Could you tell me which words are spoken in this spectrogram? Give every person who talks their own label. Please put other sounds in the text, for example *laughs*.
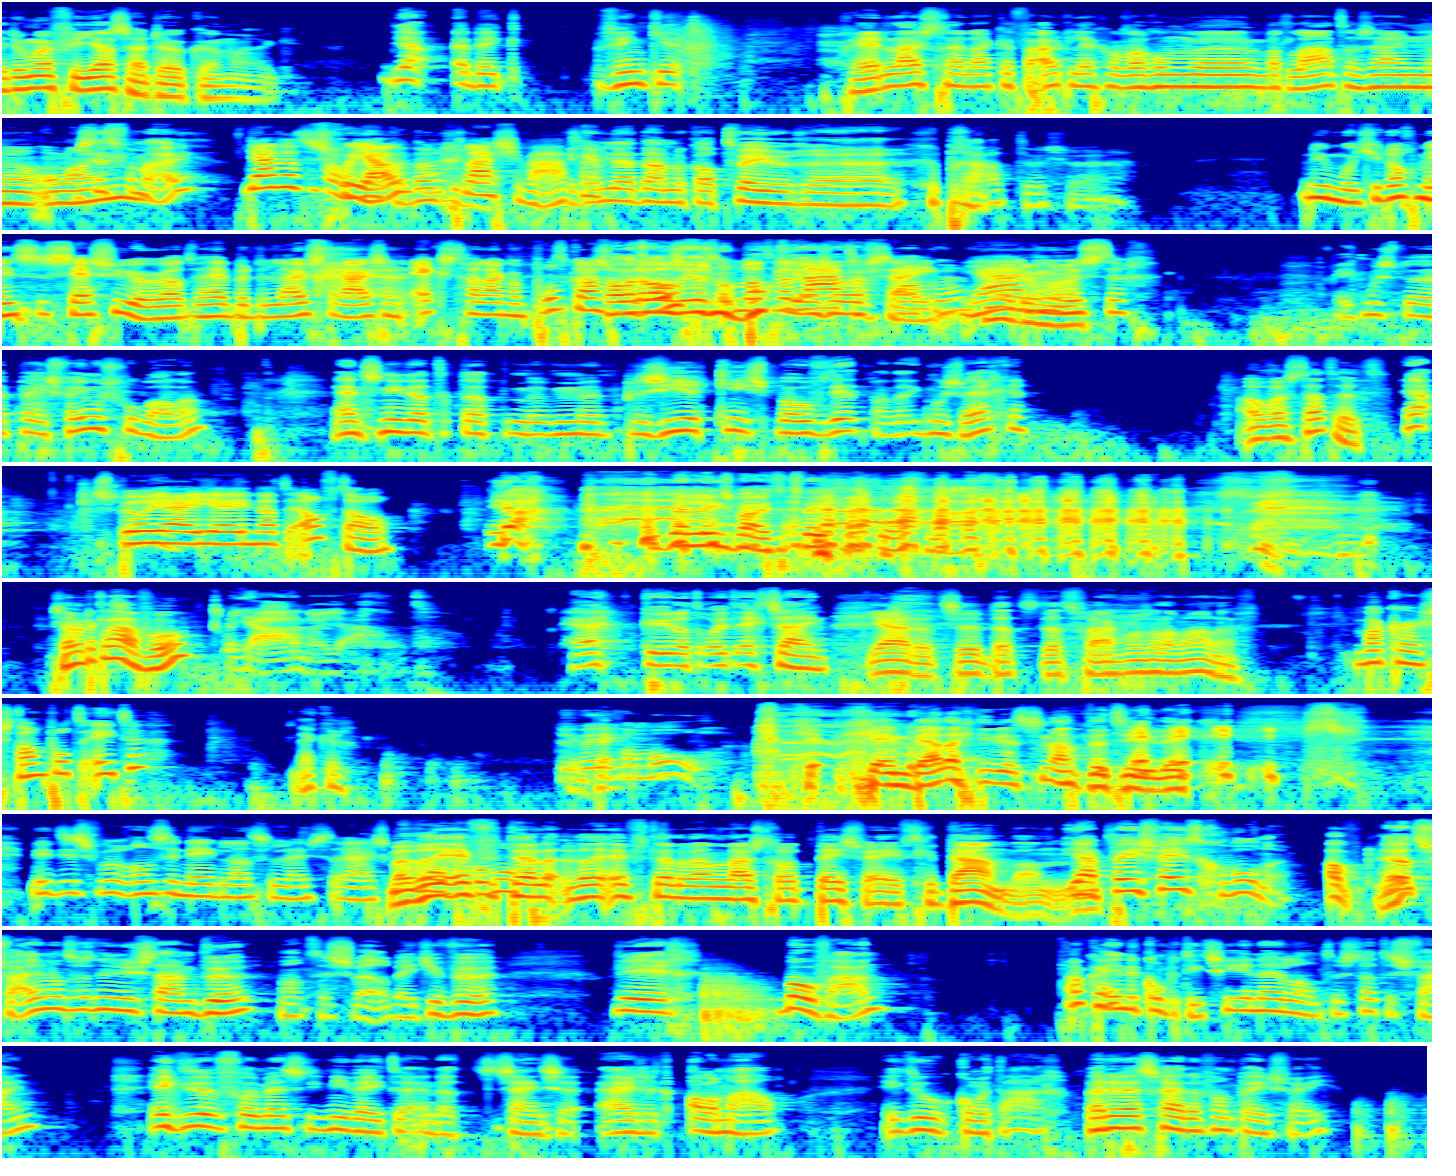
Speaker 1: Je doet maar even je jas uit ook, eh, Mark.
Speaker 2: Ja, heb ik. Vinkje.
Speaker 1: Ga jij de luisteraar daar even uitleggen waarom we wat later zijn eh, online?
Speaker 2: Is dit voor mij?
Speaker 3: Ja, dat is
Speaker 2: Oh,
Speaker 3: voor jou.
Speaker 2: lekker, dank
Speaker 3: Een glaasje
Speaker 2: Ik
Speaker 3: water.
Speaker 2: heb net namelijk al twee uur eh, gepraat. Dus, eh.
Speaker 3: Nu moet je nog minstens zes uur, want we hebben de luisteraars een extra lange podcast
Speaker 2: Zal ik
Speaker 3: beloofd,
Speaker 2: anders eerst mijn
Speaker 3: omdat we later zijn.
Speaker 2: pakken?
Speaker 3: Ja,
Speaker 1: Ja, doe
Speaker 3: doe rustig.
Speaker 2: Ik moest eh, PSV moest voetballen. En het is niet dat ik dat mijn plezier kies boven dit, maar dat ik moest werken.
Speaker 1: Oh, was dat het?
Speaker 3: Speel jij eh, in dat elftal?
Speaker 2: Ja, ik ben linksbuiten. Twee keer gescoord *laughs* vandaag.
Speaker 1: Zijn we er klaar voor?
Speaker 2: Ja, nou ja, god. Hè, kun je dat ooit echt zijn?
Speaker 1: Ja, dat, eh, dat, dat vragen we ons allemaal af.
Speaker 3: Wakker stampot eten?
Speaker 1: Lekker.
Speaker 2: De W van Mol.
Speaker 1: Ge- geen Belg die dit snapt natuurlijk. *laughs*
Speaker 3: Dit is voor onze Nederlandse luisteraars.
Speaker 1: Maar wil je,
Speaker 3: op,
Speaker 1: even vertellen, wil je even vertellen wel een luisteraar wat PSV heeft gedaan dan?
Speaker 2: Ja,
Speaker 1: Want-
Speaker 2: PSV heeft gewonnen.
Speaker 1: Oh,
Speaker 2: En dat is fijn, want we nu staan we, want het is wel een beetje we, weer bovenaan
Speaker 1: Oké.
Speaker 2: in de competitie in Nederland. Dus dat is fijn. Ik, eh, voor de mensen die het niet weten, en dat zijn ze eigenlijk allemaal, ik doe commentaar bij de wedstrijden van PSV.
